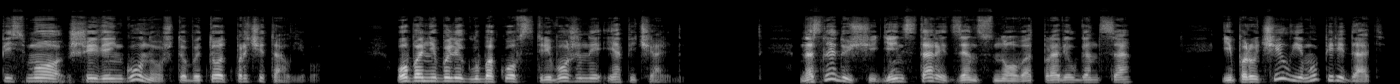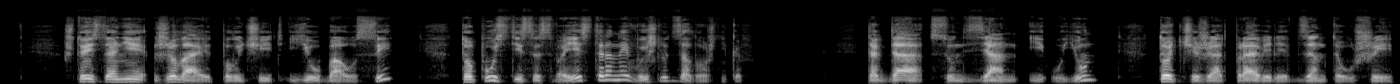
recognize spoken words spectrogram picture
письмо Шивеньгуну, чтобы тот прочитал его. Оба они были глубоко встревожены и опечалены. На следующий день старый Дзен снова отправил гонца и поручил ему передать, что если они желают получить Ю Баусы, то пусть и со своей стороны вышлют заложников. Тогда Сунцзян и Уюн тотчас же отправили в Цзэнтауши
